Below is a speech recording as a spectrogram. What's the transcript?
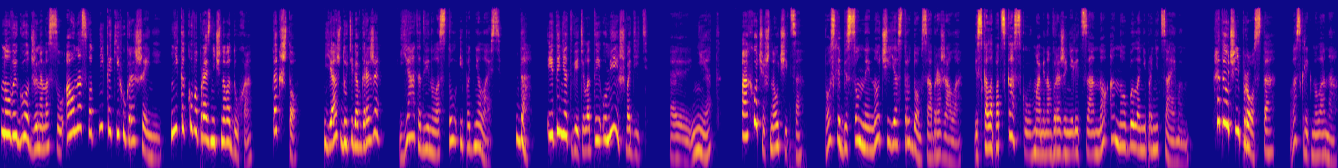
Новый год же на носу, а у нас вот никаких украшений, никакого праздничного духа. Так что, я жду тебя в гараже. Я отодвинула стул и поднялась. Да, и ты не ответила, ты умеешь водить? Э, нет. А хочешь научиться? После бессонной ночи я с трудом соображала. Искала подсказку в мамином выражении лица, но оно было непроницаемым. «Это очень просто», — воскликнула она.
